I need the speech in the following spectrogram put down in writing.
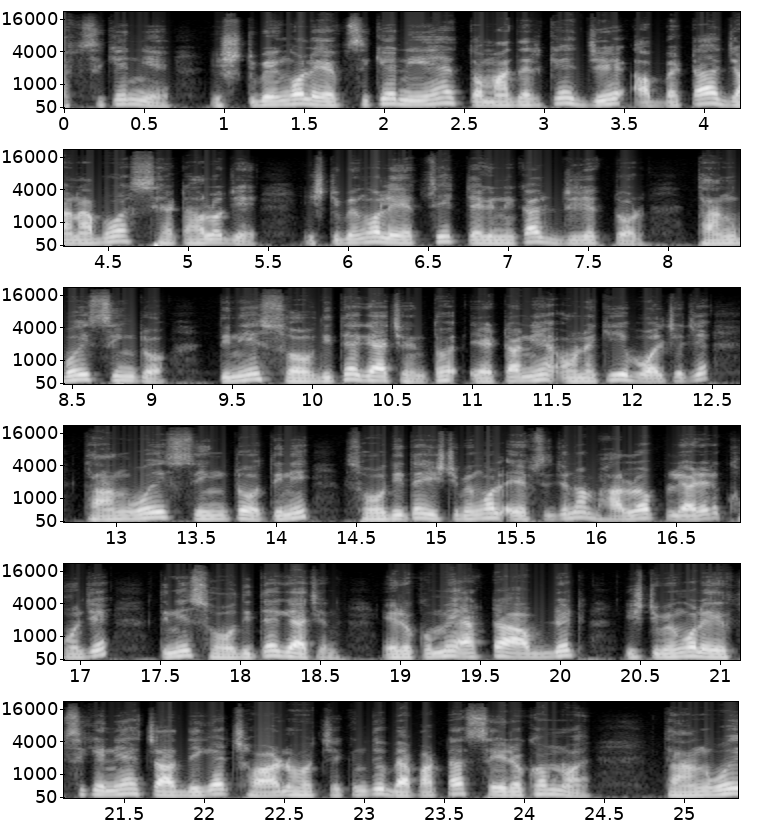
এফসিকে নিয়ে। ইস্ট ইস্টবেঙ্গল এফসিকে নিয়ে তোমাদেরকে যে আপডেটটা জানাব, সেটা হলো যে East Bengal FC technical director Thangboi সিংটো। তিনি সৌদিতে গেছেন। তো এটা নিয়ে অনেকেই বলছে যে, থাংবই সিংটো তিনি সৌদিতে ইস্টবেঙ্গল এফসির জন্য ভালো প্লেয়ারের খোঁজে তিনি সৌদিতে গেছেন। এরকমই একটা আপডেট ইস্টবেঙ্গল এফসিকে নিয়ে চারদিকে ছড়ানো হচ্ছে। কিন্তু ব্যাপারটা সেই রকম নয়। থাংবই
